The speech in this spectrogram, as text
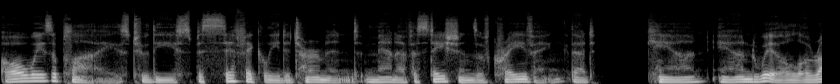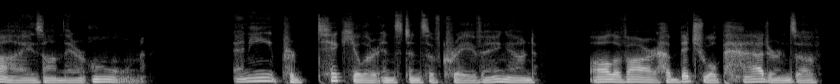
always applies to the specifically determined manifestations of craving that can and will arise on their own. Any particular instance of craving and all of our habitual patterns of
